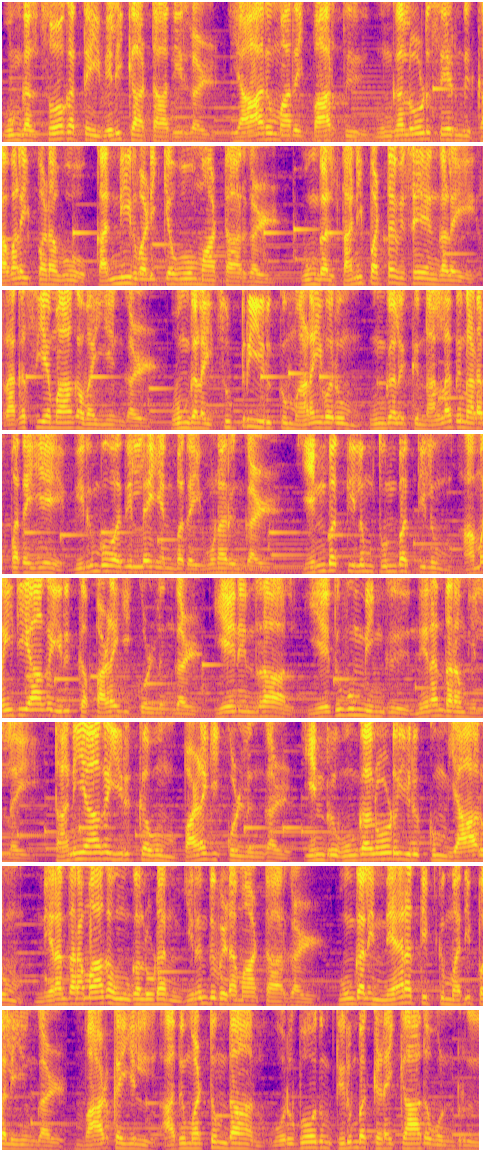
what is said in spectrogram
உங்கள் சோகத்தை வெளிக்காட்டாதீர்கள். யாரும் அதை பார்த்து உங்களோடு சேர்ந்து கவலைப்படவோ கண்ணீர் வடிக்கவோ மாட்டார்கள். உங்கள் தனிப்பட்ட விஷயங்களை ரகசியமாக வையுங்கள். உங்களை சுற்றி இருக்கும் அனைவரும் உங்களுக்கு நல்லது நடப்பதையே விரும்புவதில்லை என்பதை உணருங்கள். இன்பத்திலும் துன்பத்திலும் அமைதியாக இருக்க பழகிக் கொள்ளுங்கள். ஏனென்றால் எதுவும் இங்கு நிரந்தரம் இல்லை. தனியாக இருக்கவும் பழகிக் கொள்ளுங்கள் இன்று உங்களோடு இருக்கும் யாரும் நிரந்தரமாக உங்களுடன் இருந்துவிட மாட்டார்கள் உங்களின் நேரத்திற்கு மதிப்பளியுங்கள். வாழ்க்கையில் அது மட்டும்தான் ஒருபோதும் திரும்ப கிடைக்காத ஒன்று.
